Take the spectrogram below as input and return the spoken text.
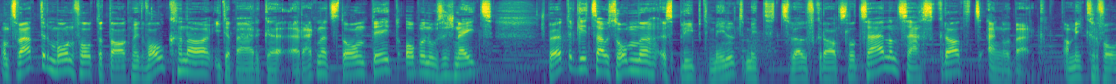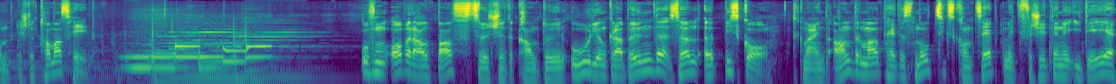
Und das Wetter, morgen fängt der Tag mit Wolken an, in den Bergen regnet es hier und dort, oben raus schneit es. Später gibt es auch Sonne, es bleibt mild mit 12 Grad zu Luzern und 6 Grad zu Engelberg. Am Mikrofon ist der Thomas Heb. Auf dem Oberalpass zwischen den Kantonen Uri und Graubünden soll etwas gehen. Die Gemeinde Andermatt hat ein Nutzungskonzept mit verschiedenen Ideen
